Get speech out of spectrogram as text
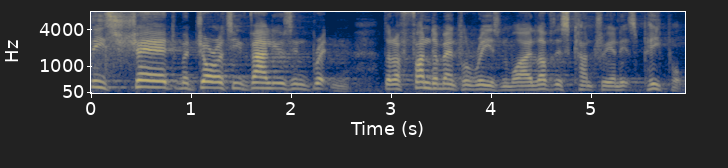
these shared majority values in Britain, that are fundamental reason why I love this country and its people.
